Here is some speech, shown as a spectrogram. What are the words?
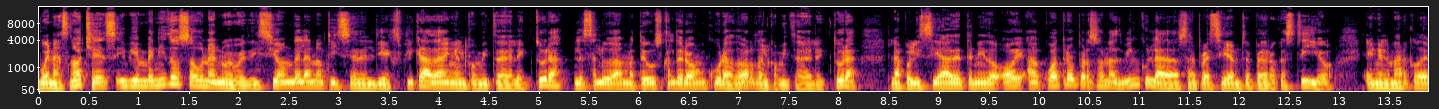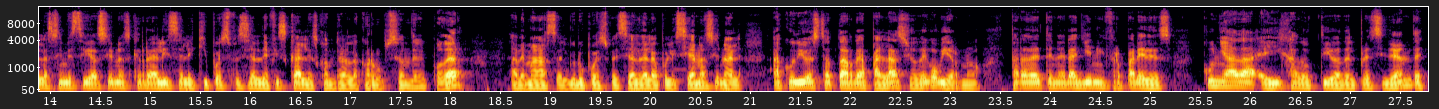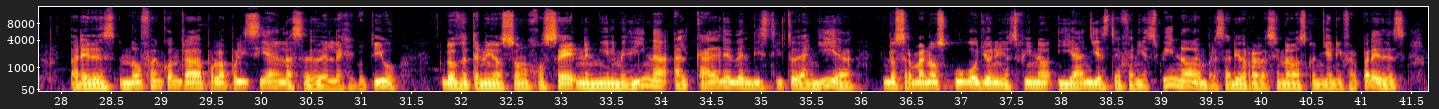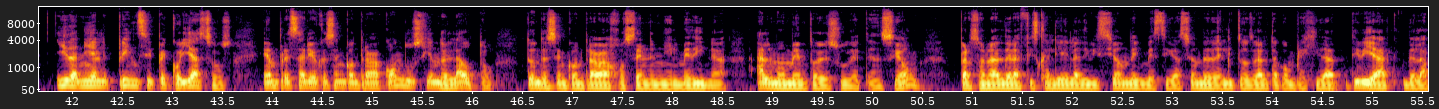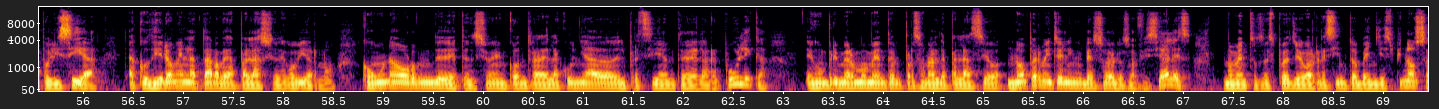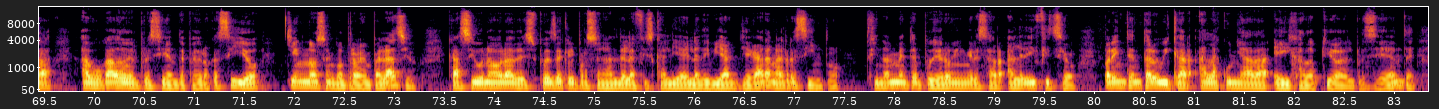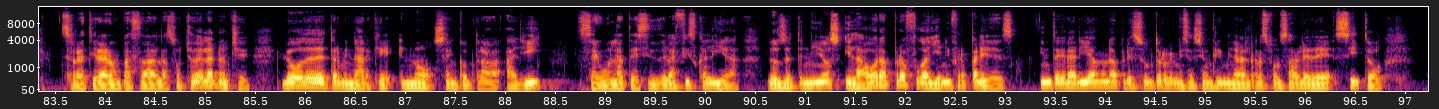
Buenas noches y bienvenidos a una nueva edición de la Noticia del Día Explicada en el Comité de Lectura. Les saluda Mateus Calderón, curador del Comité de Lectura. La policía ha detenido hoy a cuatro personas vinculadas al presidente Pedro Castillo en el marco de las investigaciones que realiza el equipo especial de fiscales contra la corrupción del poder. Además, el Grupo Especial de la Policía Nacional acudió esta tarde a Palacio de Gobierno para detener a Jennifer Paredes, cuñada e hija adoptiva del presidente, Paredes no fue encontrada por la policía en la sede del Ejecutivo. Los detenidos son José Nenil Medina, alcalde del distrito de Anguía, los hermanos Hugo Johnny Espino y Angie Stephanie Espino, empresarios relacionados con Jennifer Paredes, y Daniel Príncipe Collazos, empresario que se encontraba conduciendo el auto donde se encontraba José Nenil Medina al momento de su detención. Personal de la Fiscalía y la División de Investigación de Delitos de Alta Complejidad, DIVIAC, de la Policía, acudieron en la tarde a Palacio de Gobierno con una orden de detención en contra de la cuñada del presidente de la República. En un primer momento el personal de Palacio no permitió el ingreso de los oficiales. Momentos después llegó al recinto Benji Espinosa, abogado del presidente Pedro Castillo, quien no se encontraba en Palacio. Casi una hora después de que el personal de la Fiscalía y la DIVIAC llegaran al recinto, finalmente pudieron ingresar al edificio para intentar ubicar a la cuñada e hija adoptiva del presidente. Se retiraron pasadas las ocho de la noche, luego de determinar que no se encontraba allí. Según la tesis de la Fiscalía, los detenidos y la ahora prófuga Jennifer Paredes integrarían una presunta organización criminal responsable de, cito,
